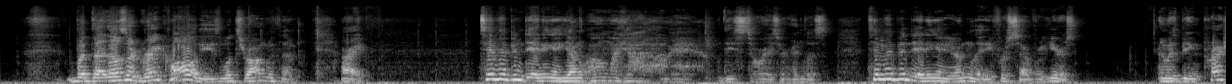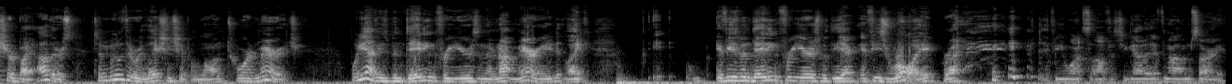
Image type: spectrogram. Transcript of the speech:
but th- those are great qualities. What's wrong with them? All right. Tim had been dating a young. Oh my god, okay. These stories are endless. Tim had been dating a young lady for several years and was being pressured by others to move the relationship along toward marriage. Well, yeah, he's been dating for years and they're not married, like, if he's been dating for years with the. If he's Roy, right? if he wants the office, you got it. If not, I'm sorry.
